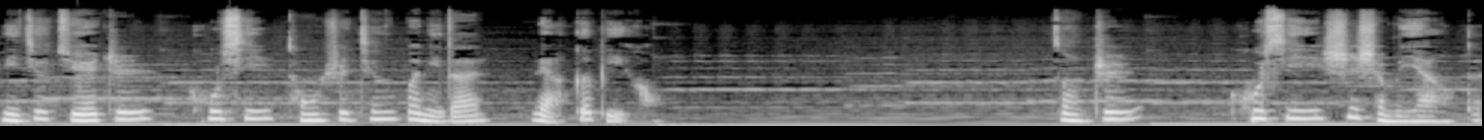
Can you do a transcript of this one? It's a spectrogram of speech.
你就觉知呼吸同时经过你的两个鼻孔。总之，呼吸是什么样的，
